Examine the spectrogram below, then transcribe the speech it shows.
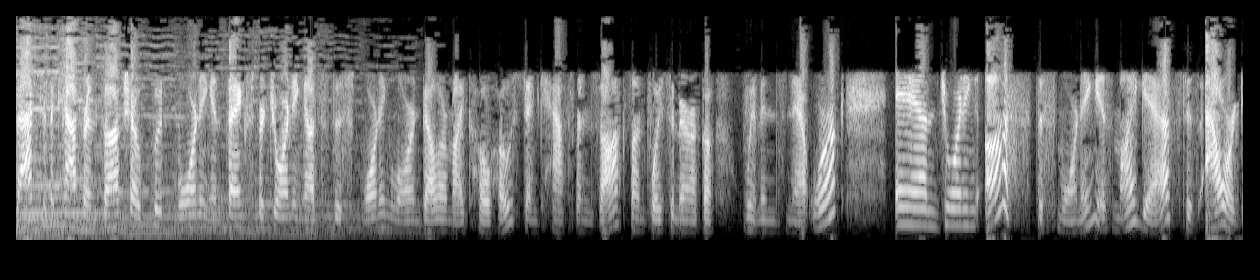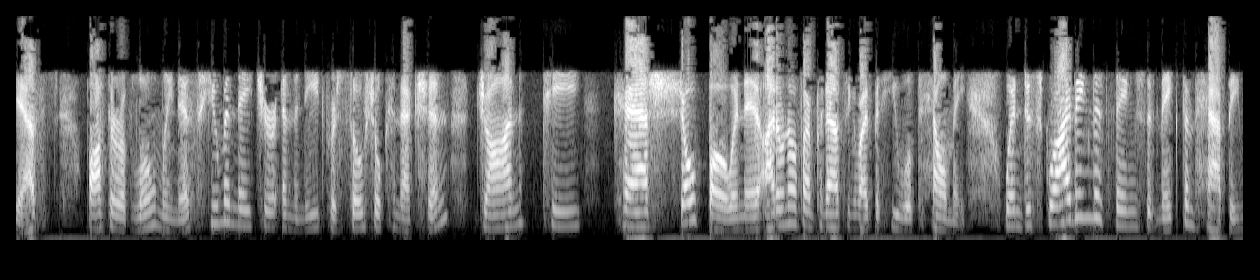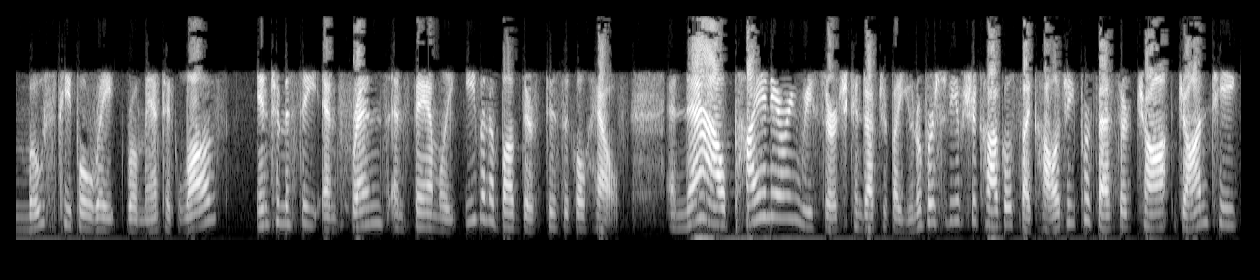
Back to the Kathryn Zox Show. Good morning, and thanks for joining us this morning. Lauren Beller, my co-host, and Kathryn Zox on Voice America Women's Network. And joining us this morning is my guest, is our guest, author of Loneliness, Human Nature and the Need for Social Connection, John T. Cacioppo, and uh, I don't know if I'm pronouncing it right, but he will tell me. When describing the things that make them happy, most people rate romantic love, intimacy, and friends and family even above their physical health. And now, pioneering research conducted by University of Chicago psychology professor John T.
